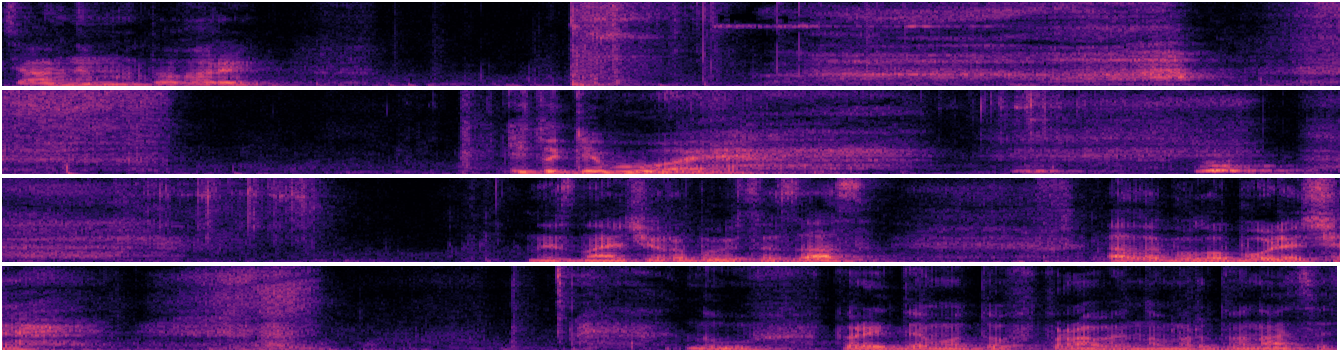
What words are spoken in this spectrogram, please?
тягнемо догори. І таке буває. Не знаю, чи робив це зас, але було боляче. Ну, перейдемо до вправи номер 12,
